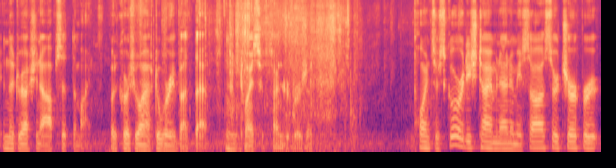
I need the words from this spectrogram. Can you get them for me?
in the direction opposite the mine. But of course, you won't have to worry about that in the 2600 version. Points are scored each time an enemy saucer, chirper,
